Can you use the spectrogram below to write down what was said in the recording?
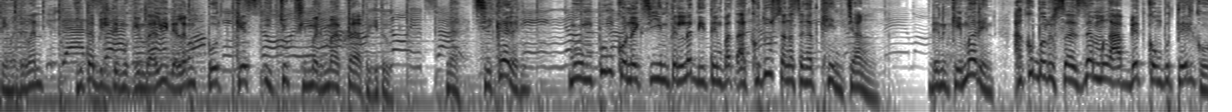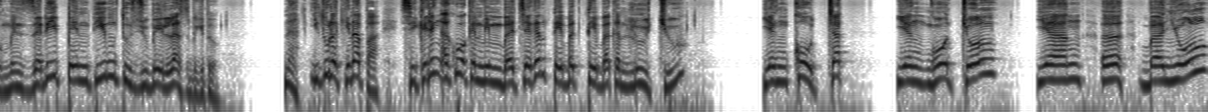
Teman-teman, kita bertemu kembali dalam podcast Icuk Simar Mata begitu. Nah, sekarang mumpung koneksi internet di tempat aku tuh sangat-sangat kencang. Dan kemarin aku baru saja mengupdate komputerku menjadi Pentium 17 begitu. Nah, itulah kenapa sekarang aku akan membacakan tebak-tebakan lucu yang kocak, yang ngocol, yang uh, banyol,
